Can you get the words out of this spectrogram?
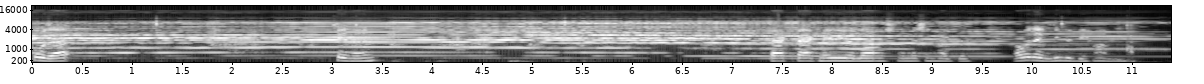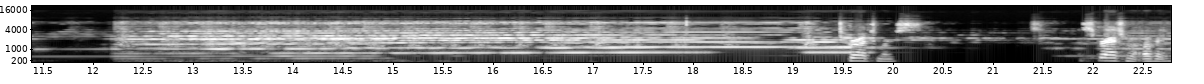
What was that? Okay then. Backpack maybe it belongs to the missing hiker. Why would they leave it behind? Scratch marks. Scratch marks. Okay,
